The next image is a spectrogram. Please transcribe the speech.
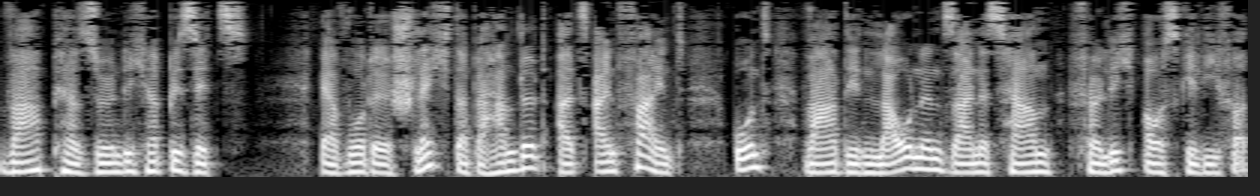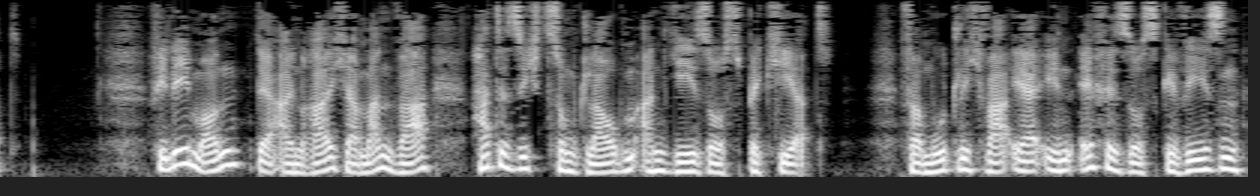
war persönlicher Besitz. Er wurde schlechter behandelt als ein Feind und war den Launen seines Herrn völlig ausgeliefert. Philemon, der ein reicher Mann war, hatte sich zum Glauben an Jesus bekehrt. Vermutlich war er in Ephesus gewesen,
